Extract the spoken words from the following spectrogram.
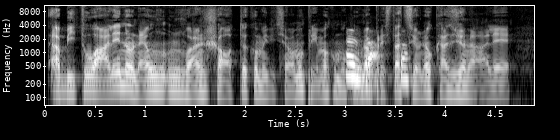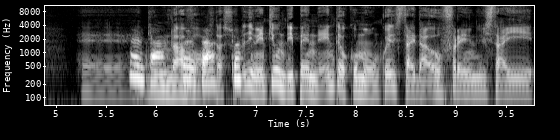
abituale, non è un, un one shot, come dicevamo prima, comunque esatto. una prestazione occasionale eh, esatto, di una volta esatto. Diventi un dipendente o comunque gli stai, da, offrendo, gli stai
